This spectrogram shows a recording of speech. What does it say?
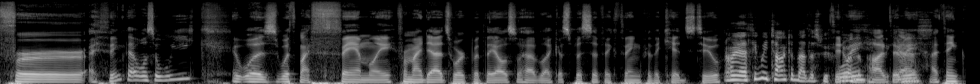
for, I think that was a week. It was with my family for my dad's work, but they also have like a specific thing for the kids too. Oh yeah, I think we talked about this before we? in the podcast. Did we? I think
